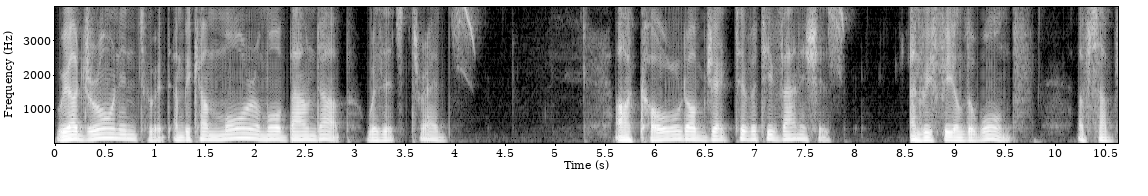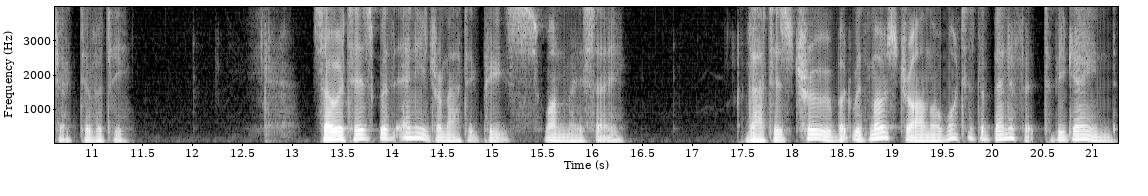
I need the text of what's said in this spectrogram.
we are drawn into it and become more and more bound up with its threads. Our cold objectivity vanishes, and we feel the warmth of subjectivity. So it is with any dramatic piece, one may say. That is true, but with most drama, what is the benefit to be gained?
